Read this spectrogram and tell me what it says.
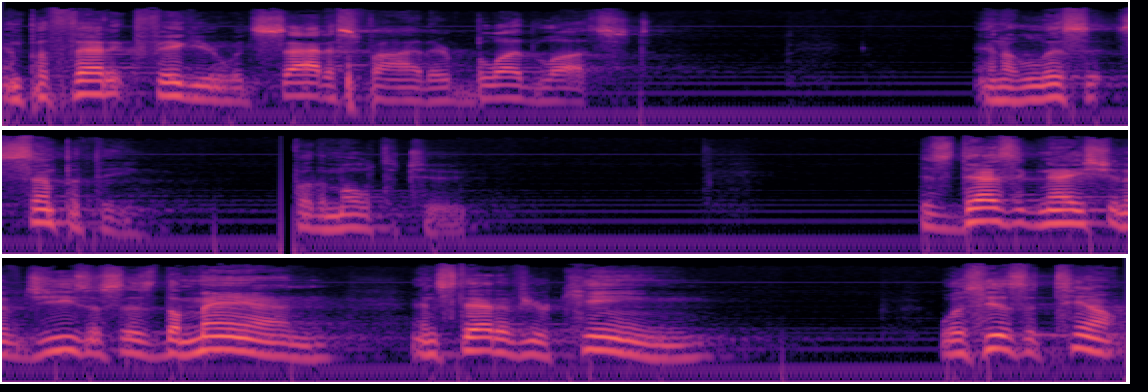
and pathetic figure would satisfy their bloodlust and elicit sympathy for the multitude. His designation of Jesus as the man instead of your king was his attempt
